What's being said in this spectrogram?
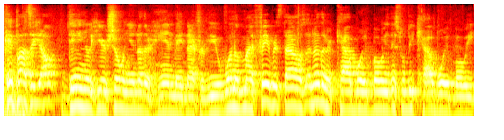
Hey Pazza y'all, Daniel here showing you another handmade knife review. One of my favorite styles, another Cowboy Bowie. This will be Cowboy Bowie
